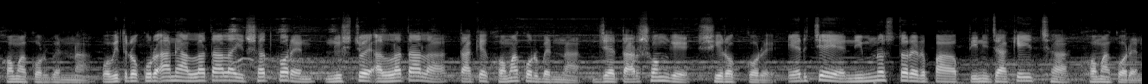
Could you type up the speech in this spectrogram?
ক্ষমা করবেন না। পবিত্র কুরআনে আল্লাহ তালা ইরশাদ করেন, নিশ্চয় আল্লাহ তালা তাকে ক্ষমা করবেন না যে তার সঙ্গে শিরক করে। এর চেয়ে নিম্ন স্তরের পাপ তিনি যাকে ইচ্ছা ক্ষমা করেন।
